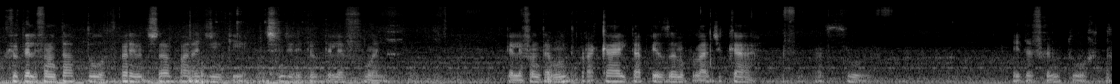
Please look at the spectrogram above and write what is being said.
Porque o telefone tá torto. Peraí, deixa eu dar uma paradinha aqui. Deixa eu endireitar o telefone. O telefone tá muito pra cá, ele tá pesando pro lado de cá. Assim. Ele tá ficando torto.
